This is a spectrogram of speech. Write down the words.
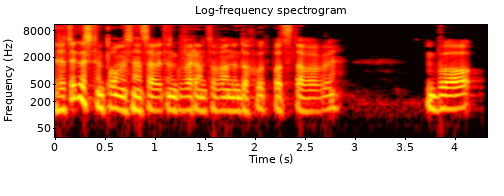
Dlatego jest ten pomysł na cały ten gwarantowany dochód podstawowy, bo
